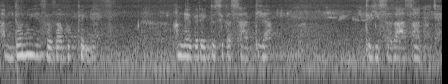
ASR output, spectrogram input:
हम दोनों ये सज़ा भुगतेंगे। हमने अगर एक दूसरे का साथ दिया तो ये सज़ा आसान हो जाए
